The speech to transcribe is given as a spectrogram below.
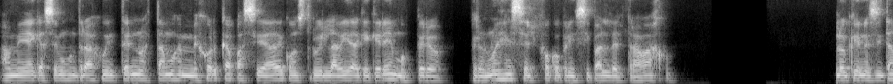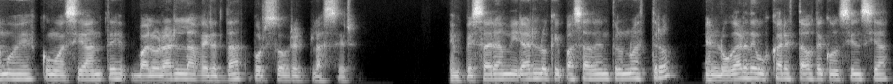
a medida que hacemos un trabajo interno estamos en mejor capacidad de construir la vida que queremos, pero, pero no es ese el foco principal del trabajo. Lo que necesitamos es, como decía antes, valorar la verdad por sobre el placer. Empezar a mirar lo que pasa dentro nuestro en lugar de buscar estados de conciencia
